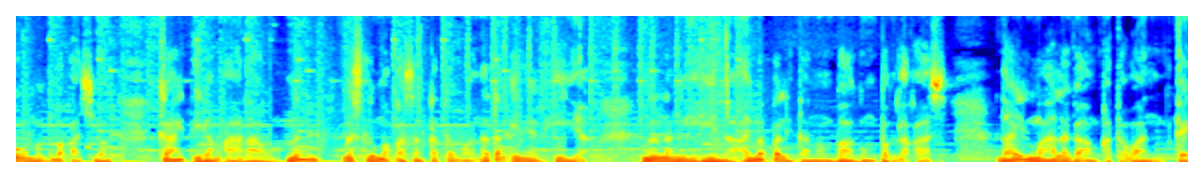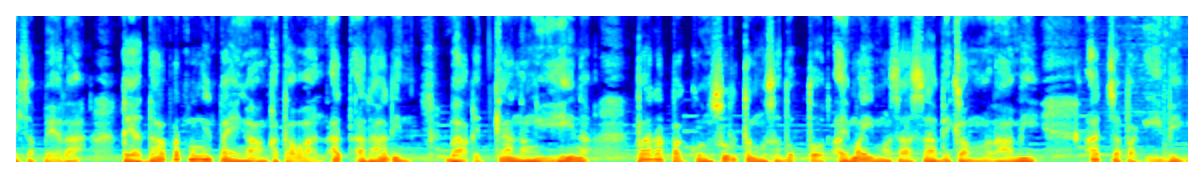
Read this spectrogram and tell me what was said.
o magbakasyon kahit ilang araw nang mas lumakas ang katawan at ang enerhiya na nangihina ay mapalitan ng bagong paglakas. Dahil mahalaga ang katawan kaysa pera kaya dapat mong ipahinga ang katawan at aralin bakit ka nangihina. Para pagkonsulta mo sa doktor ay may masasabi kang marami at sa pag-ibig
